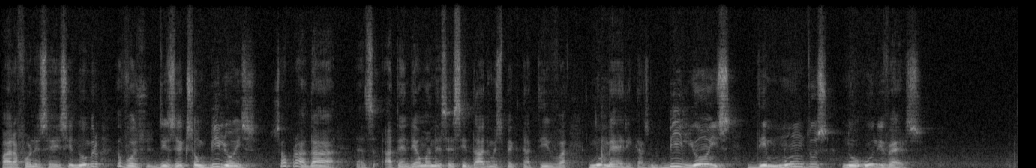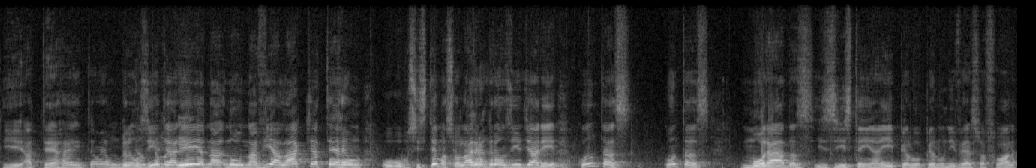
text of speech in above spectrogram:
para fornecer esse número, eu vou dizer que são bilhões, só para dar atender a uma necessidade, uma expectativa numérica. Bilhões de mundos no universo. E a Terra, então, é um grãozinho então, de areia. Na, no, na Via Láctea, a Terra é um. O, sistema solar é um, é um grãozinho de areia. Quantas, quantas moradas existem aí pelo, pelo universo afora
